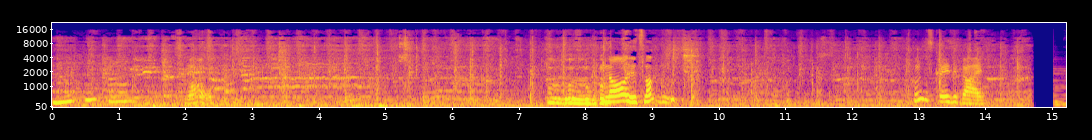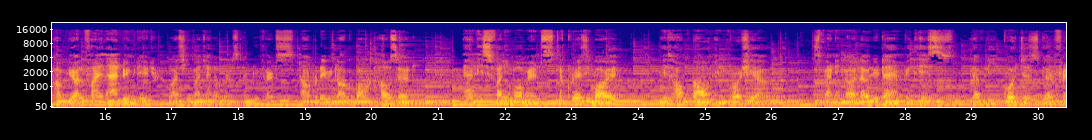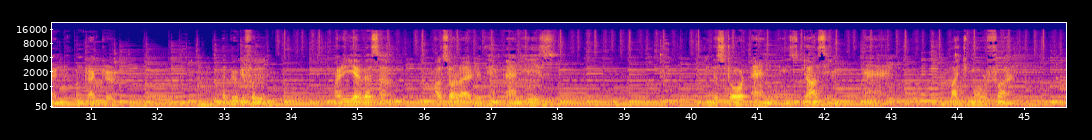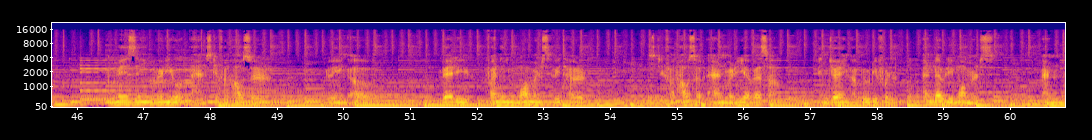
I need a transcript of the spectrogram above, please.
Wow. no, it's not good. Who is this crazy guy? Hope you all fine and doing great. Watching my channel World Celebrity Facts. Now today we talk about Hauser and his funny moments. The crazy boy, his hometown in Croatia, spending a lovely time with his lovely, gorgeous girlfriend, contractor, the beautiful Maria Vessa also arrived with him and he's in the store and he's dancing and much more fun. Amazing video and Stjepan Hauser doing a very funny moments with her Stjepan Hauser and Maria Vesa enjoying a beautiful and lovely moments and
